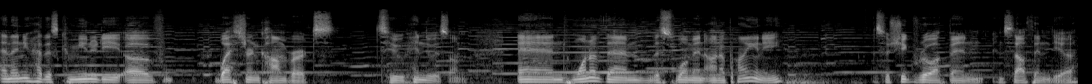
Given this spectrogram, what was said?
And then you had this community of Western converts to Hinduism. And one of them, this woman, Anapayani, so she grew up in, in South India.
